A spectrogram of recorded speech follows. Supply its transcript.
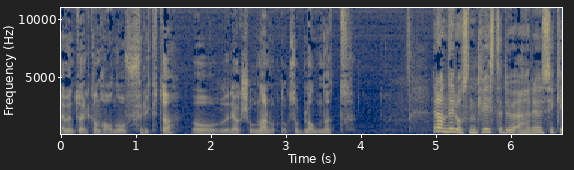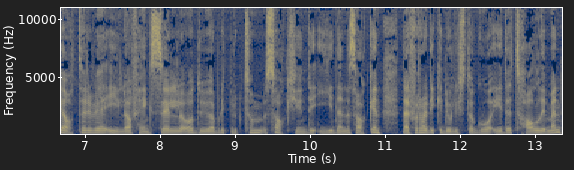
eventuelt kan ha noe å frykte. Og reaksjonen er nok nokså blandet. Randi Rosenkvist, du er psykiater ved Ila fengsel, og du er blitt brukt som sakkyndig i denne saken. Derfor har ikke du lyst til å gå i detalj. Men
